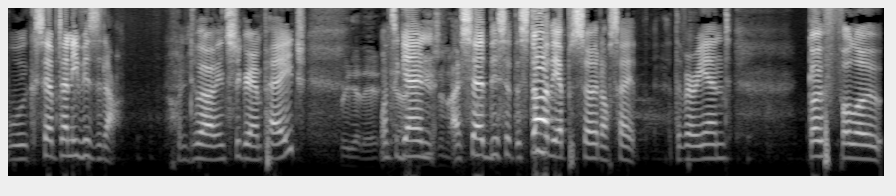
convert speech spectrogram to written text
we'll accept any visitor onto our Instagram page. Read out their, Once again. I said this at the start of the episode. I'll say it at the very end. Go follow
